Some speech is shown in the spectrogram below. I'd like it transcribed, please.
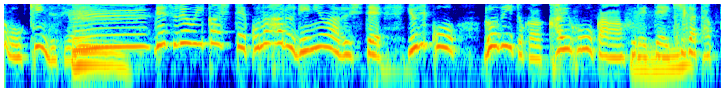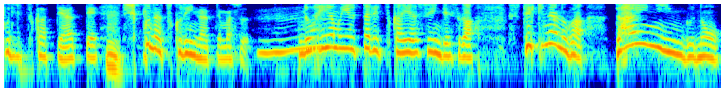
物が大きいんですよ、でそれを生かしてこの春リニューアルしてよりこうロビーとか開放感あふれて木がたっぷり使ってあって、シックな作りになってます、でお部屋もゆったり使いやすいんですが素敵なのがダイニングの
